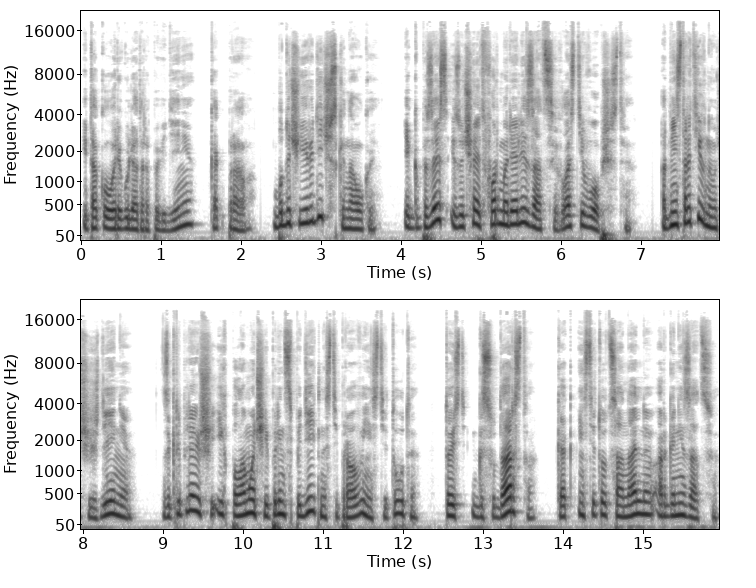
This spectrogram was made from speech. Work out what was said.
и такого регулятора поведения, как право. Будучи юридической наукой, ИГПЗС изучает формы реализации власти в обществе, административные учреждения, закрепляющие их полномочия и принципы деятельности правовые институты, то есть государство как институциональную организацию.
